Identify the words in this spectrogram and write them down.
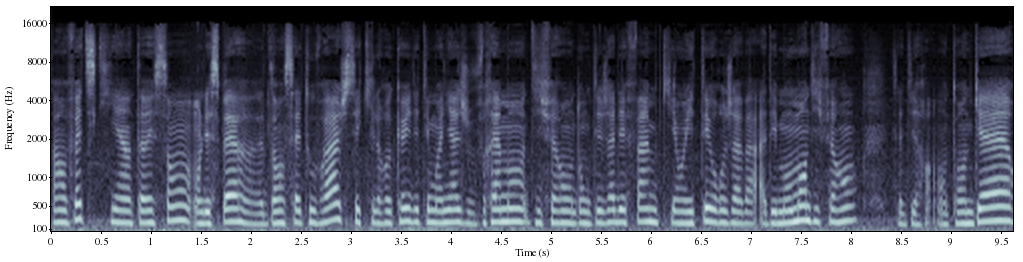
En fait, ce qui est intéressant, on l'espère, euh, dans cet ouvrage, c'est qu'il recueille des témoignages vraiment différents. Donc déjà des femmes qui ont été au Rojava à des moments différents, c'est-à-dire en temps de guerre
